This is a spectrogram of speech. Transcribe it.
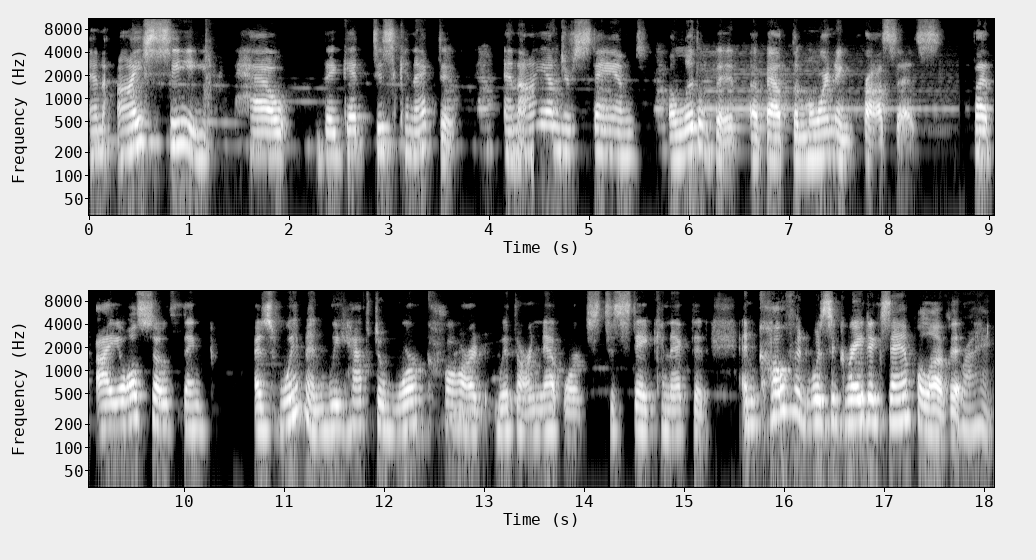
and I see how they get disconnected. And I understand a little bit about the mourning process. But I also think as women, we have to work hard with our networks to stay connected. And COVID was a great example of it. Right.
